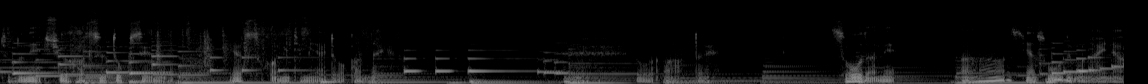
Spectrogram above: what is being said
ちょっとね、周波数特性のやつとか見てみないとわかんないけど。えー、どうだ？あったね。そうだね。ああ、いや、そうでもないな。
